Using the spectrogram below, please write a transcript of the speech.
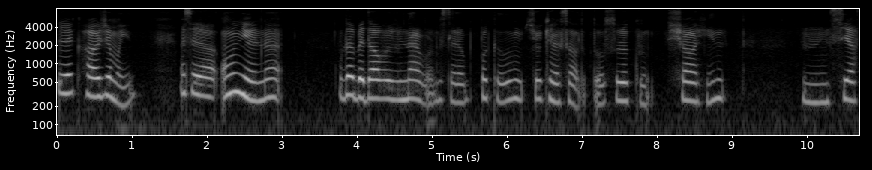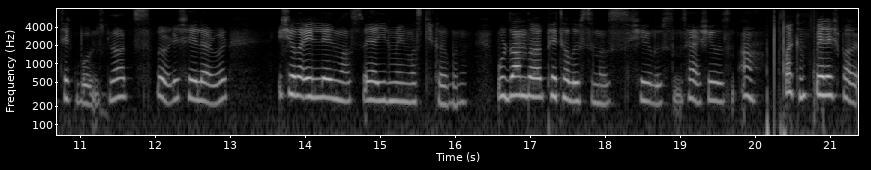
direkt harcamayın. Mesela onun yerine burada bedava ürünler var. Mesela bakalım Joker Sadık Dostu, Rakun, Şahin, hmm, Siyah Tek Boynuzlu At böyle şeyler var. İnşallah 50 elmas veya 20 elmas çıkar bana. Buradan da pet alırsınız, şey alırsınız, her şey alırsınız. Ah bakın beleş para.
